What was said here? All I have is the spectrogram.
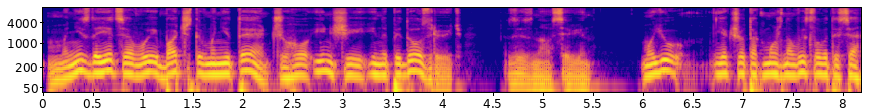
Мені здається, ви бачите в мені те, чого інші і не підозрюють, зізнався він. Мою, якщо так можна висловитися,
